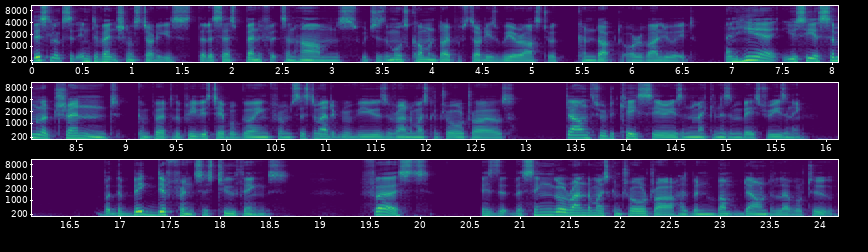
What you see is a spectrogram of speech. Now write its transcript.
This looks at interventional studies that assess benefits and harms, which is the most common type of studies we are asked to conduct or evaluate. And here you see a similar trend compared to the previous table going from systematic reviews of randomized control trials down through to case series and mechanism based reasoning. But the big difference is two things. First is that the single randomized control trial has been bumped down to level 2.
